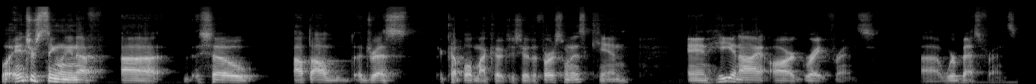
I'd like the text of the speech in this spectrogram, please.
Well, interestingly enough, uh, so I'll, I'll address a couple of my coaches here. The first one is Ken, and he and I are great friends. Uh, we're best friends,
